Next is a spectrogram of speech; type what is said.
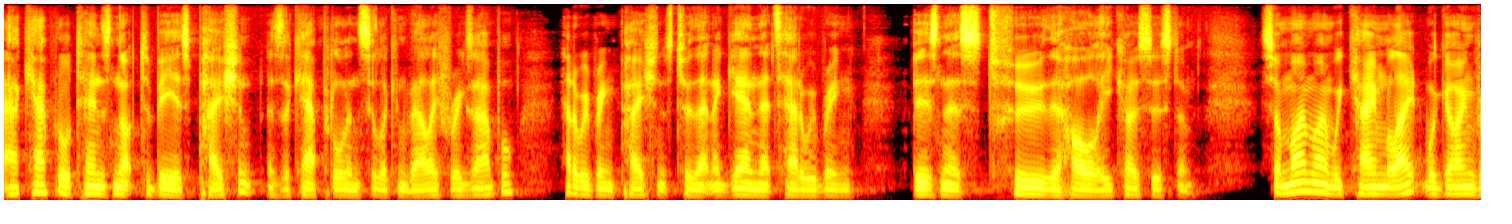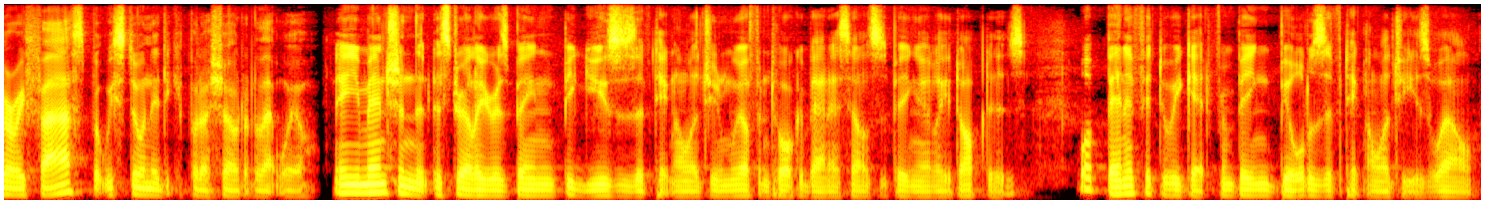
Our capital tends not to be as patient as the capital in Silicon Valley, for example. How do we bring patience to that? And again, that's how do we bring business to the whole ecosystem. So in my mind, we came late. We're going very fast, but we still need to put our shoulder to that wheel. Now, you mentioned that Australia has been big users of technology, and we often talk about ourselves as being early adopters. What benefit do we get from being builders of technology as well?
